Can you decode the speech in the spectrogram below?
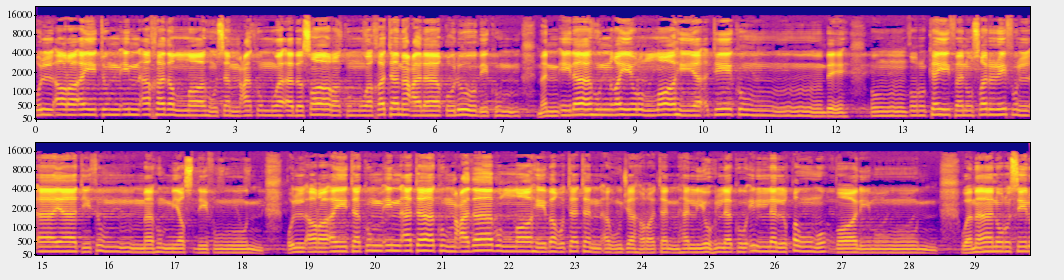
قل أرأيتم إن أخذ الله سمعكم وأبصاركم وختم على قلوبكم من إله غير الله يأتيكم به انظر كيف نصرف الآيات ثم هم يصدفون قل أرأيتكم إن أتاكم عذاب الله بغتة أو جهرة هل يهلك إلا القوم الظالمون وما نرسل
